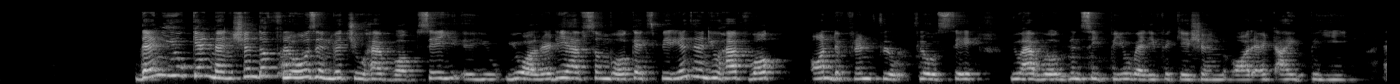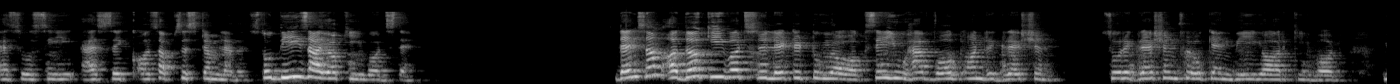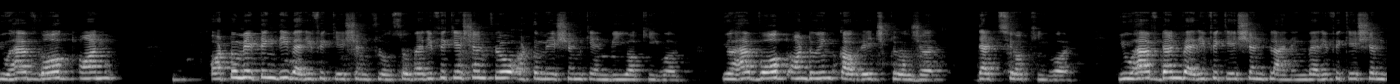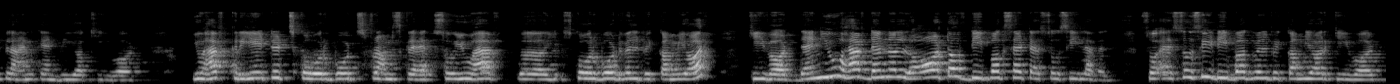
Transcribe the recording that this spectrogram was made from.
Then you can mention the flows in which you have worked. Say you you already have some work experience and you have worked on different flow, flows. Say you have worked in cpu verification or at ip soc asic or subsystem level. So these are your keywords then. Then some other keywords related to your work. Say you have worked on regression. So regression flow can be your keyword. You have worked on automating the verification flow. So verification flow automation can be your keyword. You have worked on doing coverage closure. That's your keyword. You have done verification planning. Verification plan can be your keyword. You have created scoreboards from scratch. So you have uh, scoreboard will become your keyword. Then you have done a lot of debugs at SOC level. So SOC debug will become your keyword.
